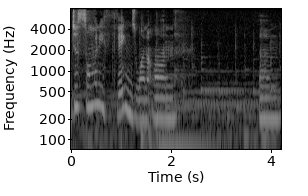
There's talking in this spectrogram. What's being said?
just so many things went on. Um,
